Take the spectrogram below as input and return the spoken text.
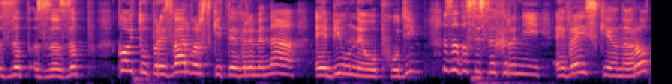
зъб за зъб, който през варварските времена е бил необходим, за да се съхрани еврейския народ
